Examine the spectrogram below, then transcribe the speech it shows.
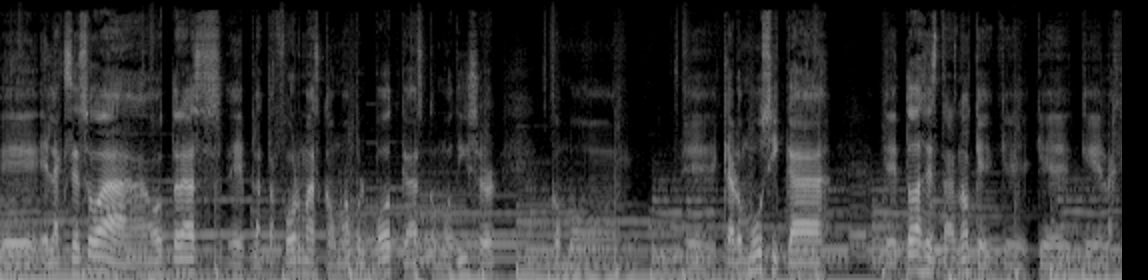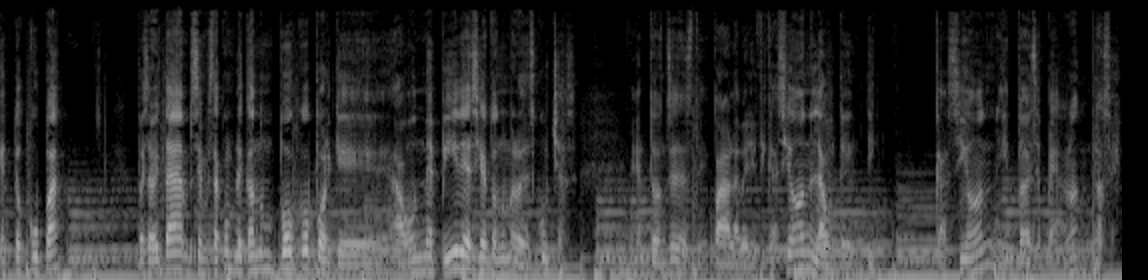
eh, el acceso a otras eh, plataformas como Apple Podcast, como Deezer, como eh, claro, música, eh, todas estas, ¿no? Que, la gente ocupa. Pues ahorita se me está complicando un poco porque aún me pide cierto número de escuchas. Entonces, este, para la verificación, la autenticación y todo ese pedo, ¿no? No sé.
